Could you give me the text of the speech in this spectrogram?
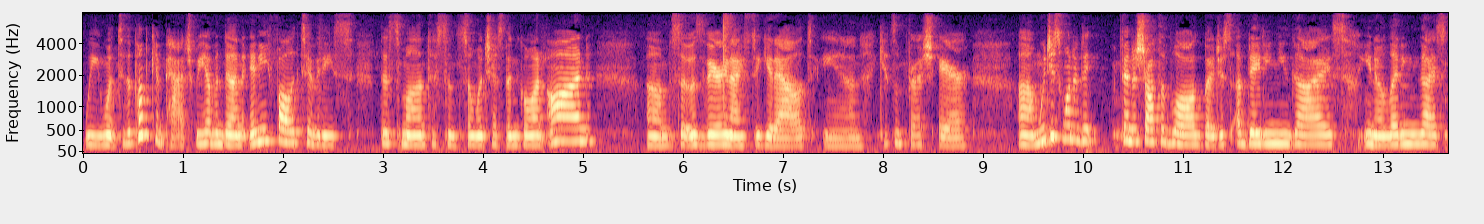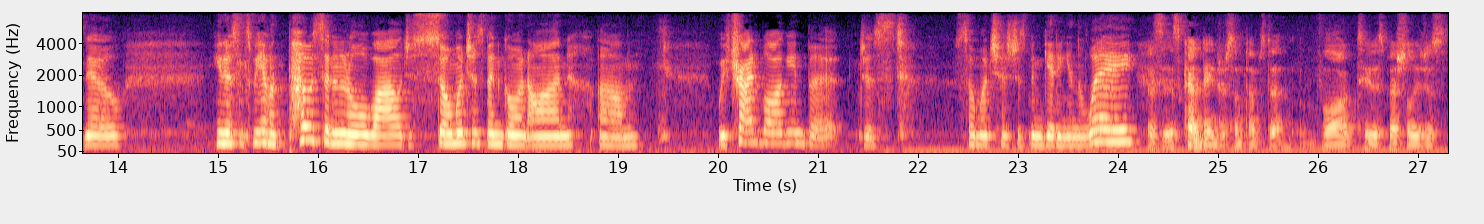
we went to the pumpkin patch. We haven't done any fall activities this month since so much has been going on. Um, so it was very nice to get out and get some fresh air. Um, we just wanted to finish off the vlog by just updating you guys, you know, letting you guys know, you know, since we haven't posted in a little while, just so much has been going on. Um, we've tried vlogging, but just so much has just been getting in the way. It's, it's kind of dangerous sometimes to vlog too, especially just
